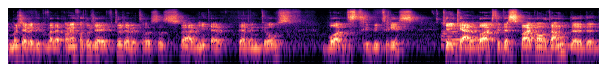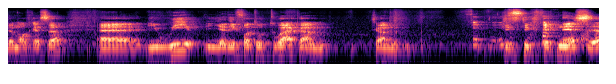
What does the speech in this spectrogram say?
moi, j'avais découvert la première photo que j'avais vue, toi, j'avais trouvé ça super bien. Tu avais une grosse boîte distributrice qui est. Tu étais super contente de, de, de montrer ça. Euh, puis oui, il y a des photos de toi comme, comme Fitness. fitness, là.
